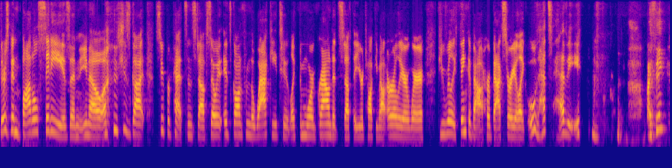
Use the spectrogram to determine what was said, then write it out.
there's been bottle cities and you know she's got super pets and stuff. So it, it's gone from the wacky to like the more grounded stuff that you were talking about earlier where if you really think about her backstory you're like, "Oh, that's heavy." I think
